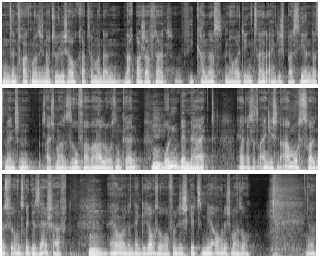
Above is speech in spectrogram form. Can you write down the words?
Dann fragt man sich natürlich auch, gerade wenn man dann Nachbarschaft hat, wie kann das in der heutigen Zeit eigentlich passieren, dass Menschen, sag ich mal, so verwahrlosen können, unbemerkt. Ja, das ist eigentlich ein Armutszeugnis für unsere Gesellschaft. Ja, und dann denke ich auch so, hoffentlich geht es mir auch nicht mal so. Ja.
